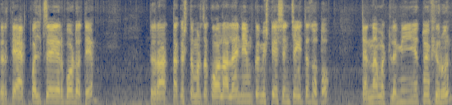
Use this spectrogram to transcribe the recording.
तर ते ऍपलचे एअरपोर्ट होते. तर आता कस्टमरचा कॉल आलाय नेमकं मी स्टेशनच्या इथंच होतो. त्यांना म्हटलं मी येतोय फिरून.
